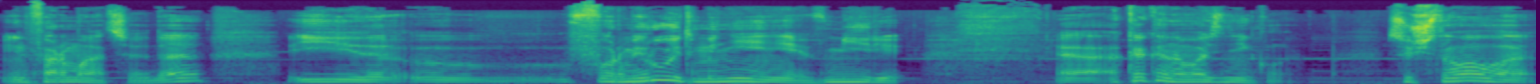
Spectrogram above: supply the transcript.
информацию, да, и э, формирует мнение в мире. А как она возникла? Существовала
